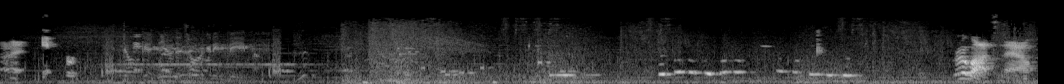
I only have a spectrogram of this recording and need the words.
Alright. Don't get near the targeting beam. Robots now.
